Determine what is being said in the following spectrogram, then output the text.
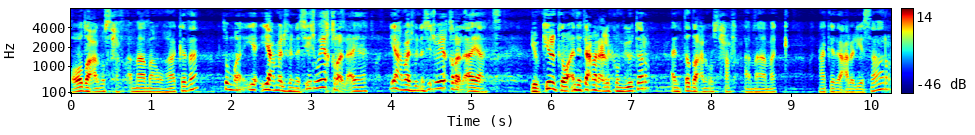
ووضع المصحف أمامه هكذا ثم يعمل في النسيج ويقرأ الآيات يعمل في النسيج ويقرأ الآيات. يمكنك وأنت تعمل على الكمبيوتر أن تضع المصحف أمامك هكذا على اليسار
